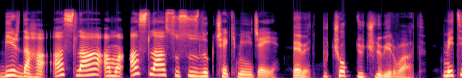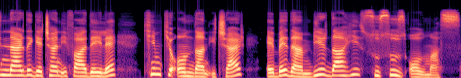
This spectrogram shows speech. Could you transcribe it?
bir daha asla ama asla susuzluk çekmeyeceği. Evet, bu çok güçlü bir vaat. Metinlerde geçen ifadeyle kim ki ondan içer, ebeden bir dahi susuz olmaz.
